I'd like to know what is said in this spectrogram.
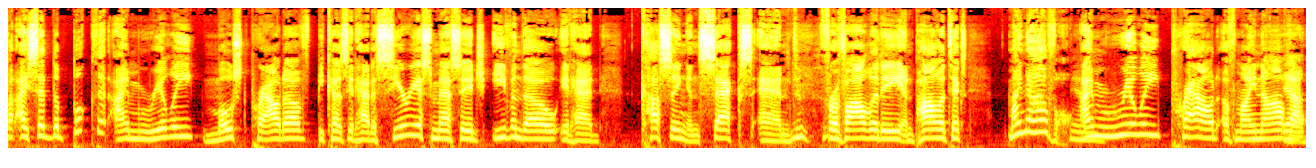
But I said the book that I'm really most proud of because it had a serious message, even though it had cussing and sex and frivolity and politics. My novel. I'm really proud of my novel. Yeah.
